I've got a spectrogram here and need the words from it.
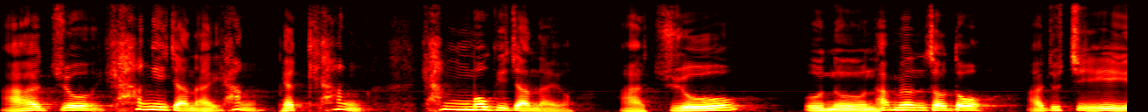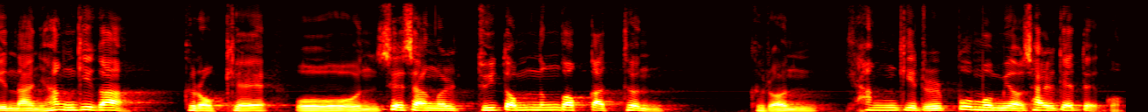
아주 향이잖아요. 향, 백향, 향목이잖아요. 아주 은은하면서도 아주 진한 향기가 그렇게 온 세상을 뒤덮는 것 같은 그런 향기를 뿜으며 살게 되고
